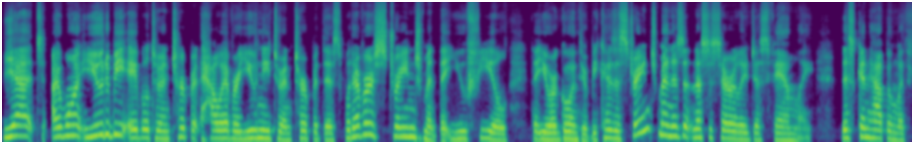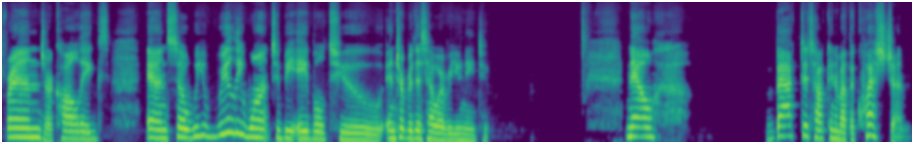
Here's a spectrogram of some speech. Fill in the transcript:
Yet I want you to be able to interpret however you need to interpret this, whatever estrangement that you feel that you are going through, because estrangement isn't necessarily just family. This can happen with friends or colleagues. And so we really want to be able to interpret this however you need to. Now, back to talking about the question.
